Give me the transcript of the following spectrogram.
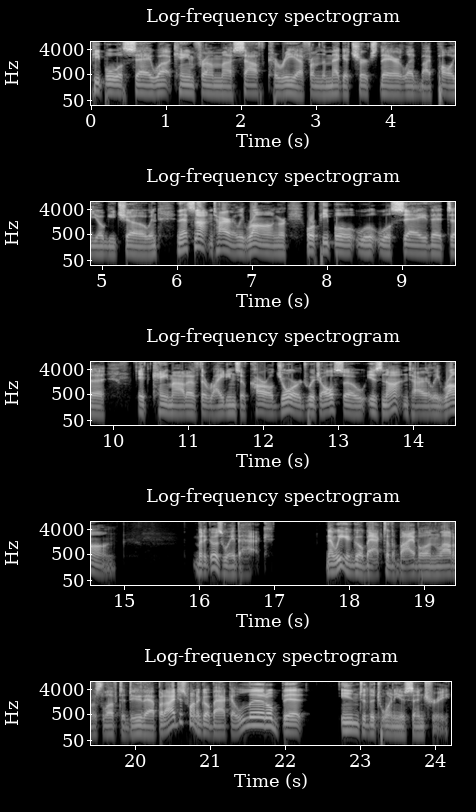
People will say, well, it came from uh, South Korea, from the mega church there led by Paul Yonggi Cho. And, and that's not entirely wrong. Or, or people will, will say that uh, it came out of the writings of Carl George, which also is not entirely wrong. But it goes way back. Now, we could go back to the Bible, and a lot of us love to do that, but I just want to go back a little bit into the 20th century.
